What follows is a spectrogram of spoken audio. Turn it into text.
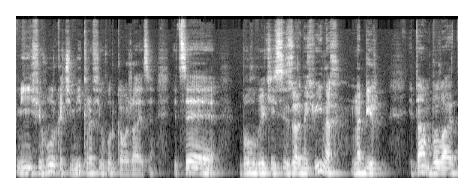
мініфігурка чи мікрофігурка вважається. І це був в якійсь зоряних війнах набір. І там була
